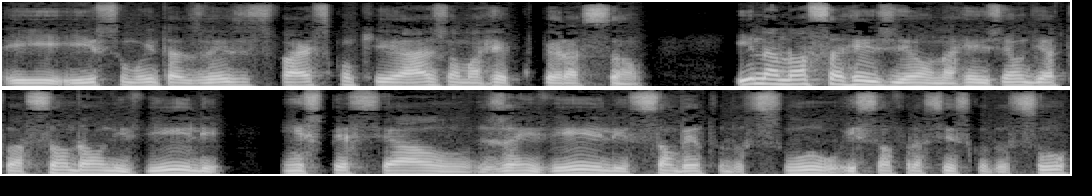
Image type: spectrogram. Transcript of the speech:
e isso muitas vezes faz com que haja uma recuperação. E na nossa região, na região de atuação da Univille, em especial Joinville, São Bento do Sul e São Francisco do Sul,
